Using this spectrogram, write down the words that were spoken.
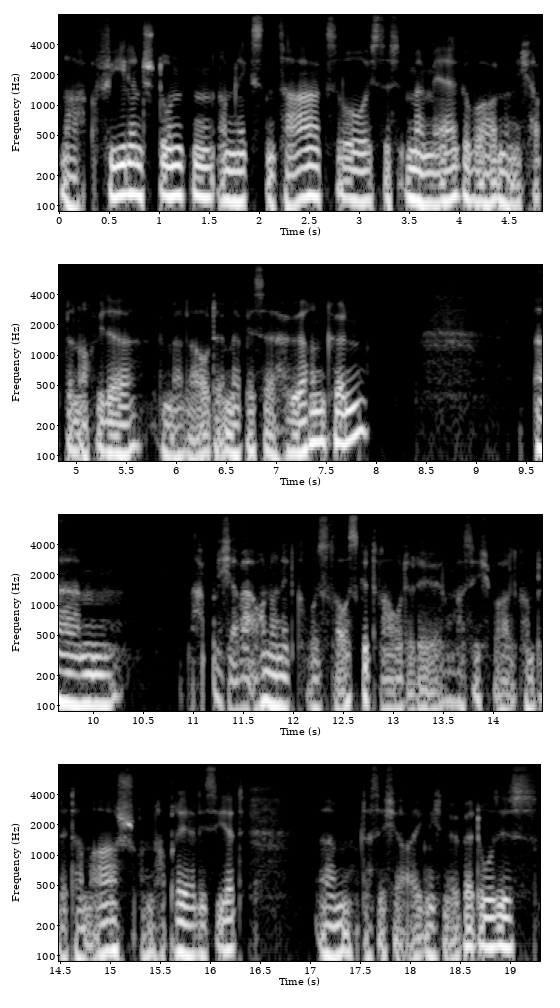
nach vielen Stunden am nächsten Tag, so ist es immer mehr geworden und ich habe dann auch wieder immer lauter, immer besser hören können. Ähm, habe mich aber auch noch nicht groß rausgetraut oder irgendwas. Ich war halt komplett am Arsch und habe realisiert, ähm, dass ich ja eigentlich eine Überdosis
